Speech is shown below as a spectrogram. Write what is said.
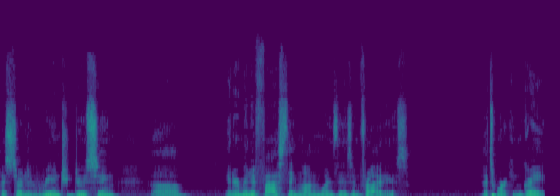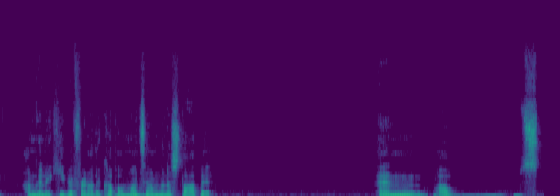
I started reintroducing uh, intermittent fasting on Wednesdays and Fridays. It's working great. I'm going to keep it for another couple of months and I'm going to stop it. And I'll st-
